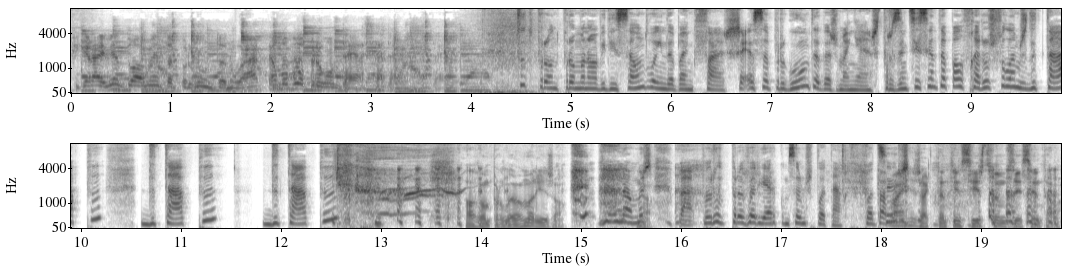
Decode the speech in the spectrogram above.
Ficará eventualmente a pergunta no ar. É uma boa pergunta essa. Tudo pronto para uma nova edição do Ainda Bem que Faz. Essa pergunta das manhãs 360, Paulo Ferreira. Hoje falamos de TAP, de TAP, de TAP. Algum problema, Maria João? Não, não mas vá, para, para variar, começamos pela TAP. Pode Está ser? bem, já que tanto insisto, vamos a isso então.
